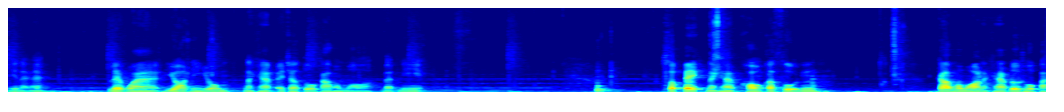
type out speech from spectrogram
นี่นะเรียกว่ายอดนิยมนะครับไอ้เจ้าตัว 9 มม แบบนี้ สเปคนะครับของกระสุน 9 มม นะครับโดยทั่วไป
